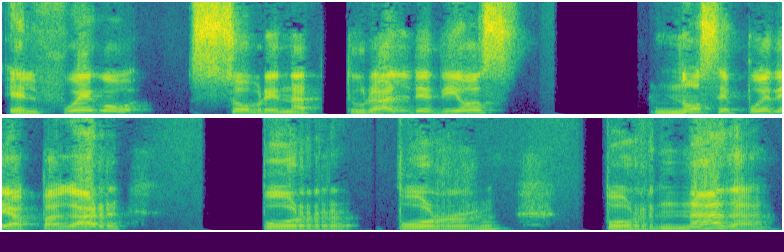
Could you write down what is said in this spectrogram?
el fuego sobrenatural de Dios no se puede apagar por, por, por nada.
